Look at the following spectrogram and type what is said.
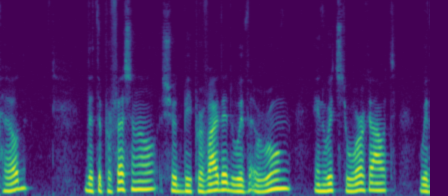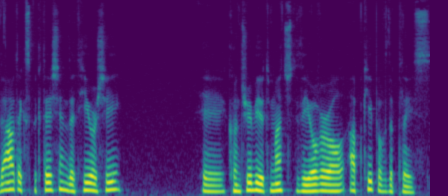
held that the professional should be provided with a room in which to work out without expectation that he or she uh, contribute much to the overall upkeep of the place.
